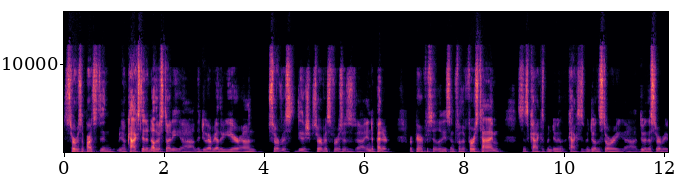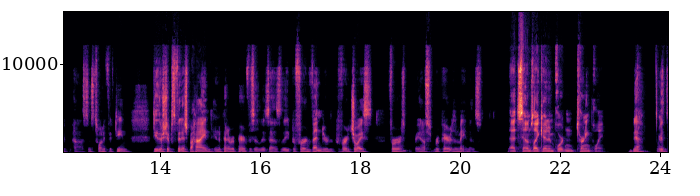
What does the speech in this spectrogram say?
service and parts, and you know, Cox did another study. Uh, they do every other year on service dealership service versus uh, independent repair facilities. And for the first time since Cox has been doing Cox has been doing the story, uh, doing the survey uh, since 2015, dealerships finished behind independent repair facilities as the preferred vendor, the preferred choice for you know repairs and maintenance. That sounds like an important turning point. Yeah, it,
